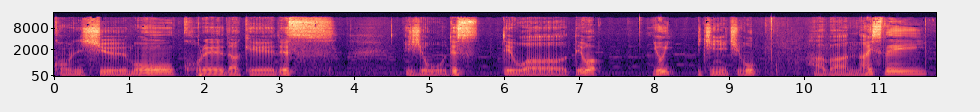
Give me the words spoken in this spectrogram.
今週もこれだけです。以上です。ではでは良い一日を。Have a nice day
